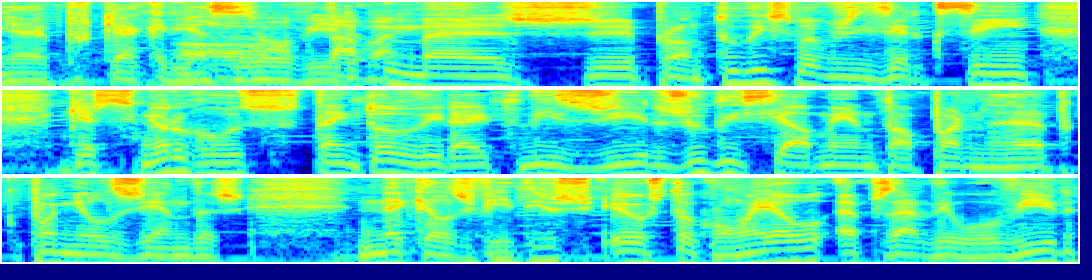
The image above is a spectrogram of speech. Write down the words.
é, porque há crianças Oh, a ouvir. tá mas eh, pronto, tudo isto para vos dizer que sim, que este senhor russo tem todo o direito de exigir judicialmente ao Pornhub que ponha legendas naqueles vídeos. Eu estou com ele, apesar de eu ouvir,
